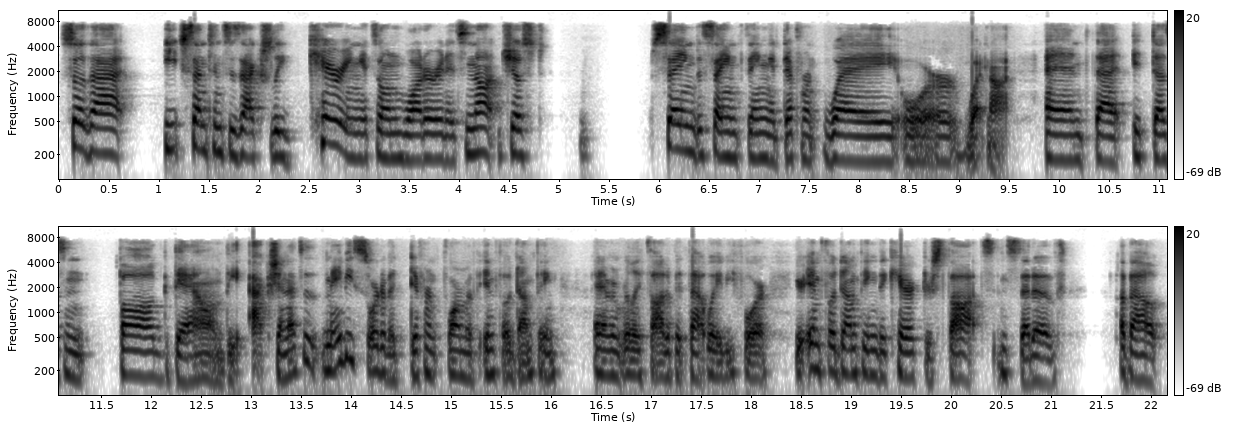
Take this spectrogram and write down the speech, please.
so that each sentence is actually carrying its own water and it's not just saying the same thing a different way or whatnot. And that it doesn't bog down the action. That's a, maybe sort of a different form of info dumping. I haven't really thought of it that way before. You're info dumping the character's thoughts instead of about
